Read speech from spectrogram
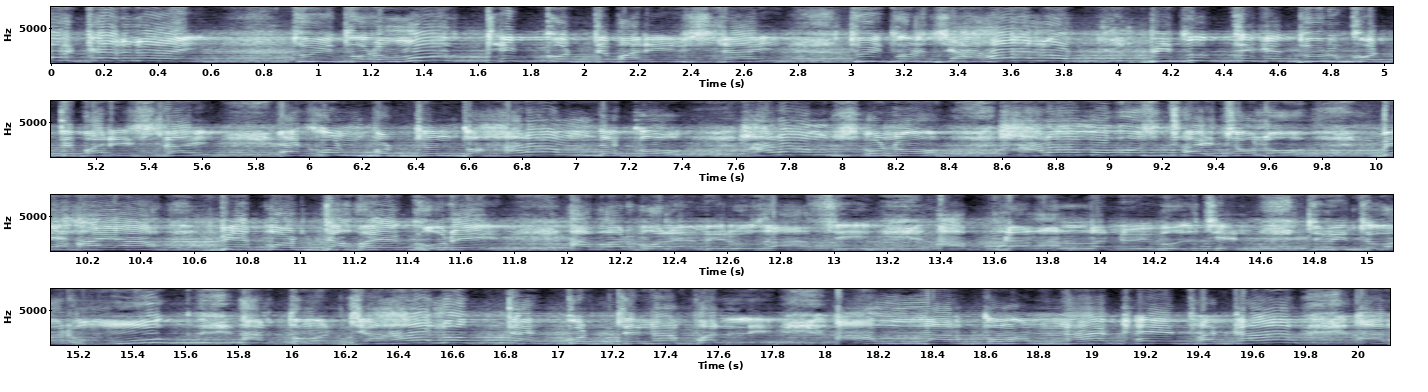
দরকার নাই। তুই তোর মুখ করতে পারিস নাই। তুই তোর জাহালত ভিতর থেকে দূর করতে পারিস নাই। এখন পর্যন্ত হারাম দেখো, হারাম শোনো, হারাম অবস্থায় চলো, বেহায়া, বেপর্দা হয়ে ঘোরে। আবার বলে, আমি রোজা আছি। আপনার আল্লাহ নবী বলছেন, তুমি তোমার মুখ আর তোমার জাহালত ত্যাগ করতে না পারলে আল্লাহর তোমার না খেয়ে থাকা আর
